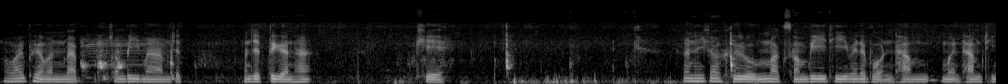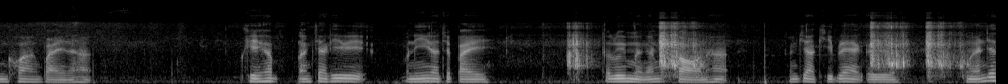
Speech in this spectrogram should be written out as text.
เอาไว้เผื่อมันแบบซอมบี้มา มันจะมันจะเตือนฮะ โอเค อันนี้ก็คือหลุมหลักซอมบี้ที่ไม่ได้ผลทำเหมือนทำทิ้งขว้างไปนะฮะ โอเคครับ หลังจากที่วันนี้เราจะไปตะลุยเหมืองกันต่อนะฮะ หลังจากคลิปแรกเออ เหมือนจะ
